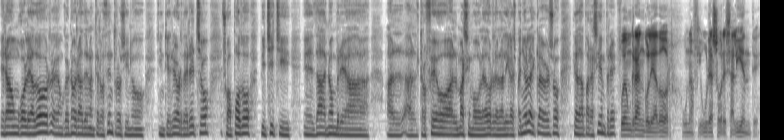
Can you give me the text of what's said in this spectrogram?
era un goleador, eh, aunque no era delantero centro, sino interior derecho. Su apodo, Pichichi, eh, da nombre al, al, trofeo al máximo goleador de la Liga Española y claro, eso queda para siempre. Fue un gran goleador, una figura sobresaliente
